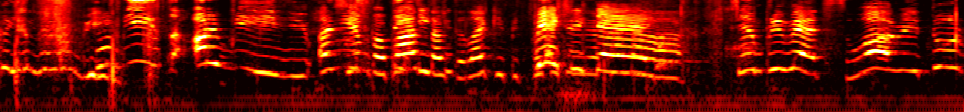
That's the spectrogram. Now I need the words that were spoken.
какая на Убийца Армению. А Всем папа, ставьте лайки, подписывайтесь на канал. Всем привет, с вами Тур.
